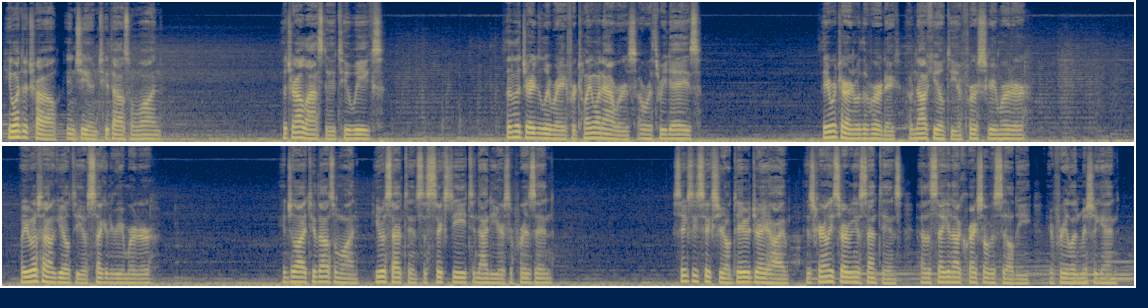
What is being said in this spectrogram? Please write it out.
He went to trial in June 2001. The trial lasted two weeks. Then the jury deliberated for 21 hours over three days. They returned with a verdict of not guilty of first degree murder, but he was found guilty of second degree murder. In July 2001, he was sentenced to 60 to 90 years of prison. 66 year old David Draheim is currently serving his sentence at the Saginaw Correctional Facility in Freeland, Michigan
